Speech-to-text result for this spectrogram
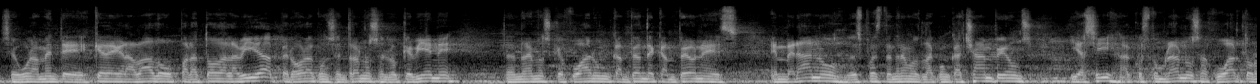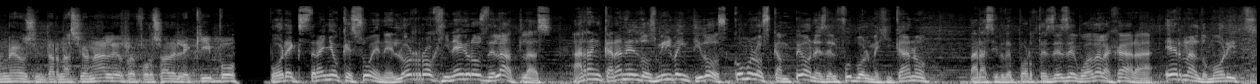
seguramente quede grabado para toda la vida, pero ahora concentrarnos en lo que viene, tendremos que jugar un campeón de campeones en verano, después tendremos la Conca Champions y así acostumbrarnos a jugar torneos internacionales, reforzar el equipo. Por extraño que suene, los rojinegros del Atlas arrancarán el 2022 como los campeones del fútbol mexicano para Sir Deportes desde Guadalajara, Hernaldo Moritz.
